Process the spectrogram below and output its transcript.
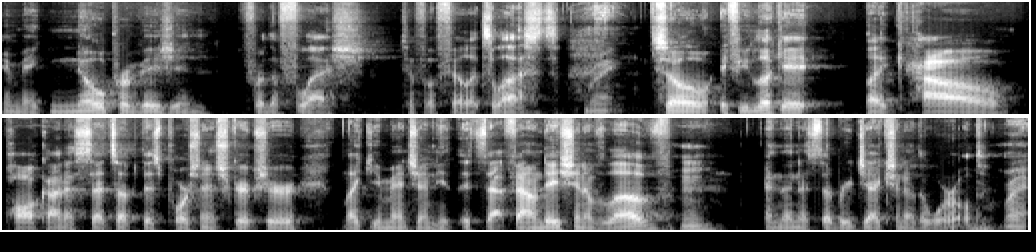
and make no provision for the flesh to fulfill its lusts. Right. So if you look at like how Paul kind of sets up this portion of scripture, like you mentioned, it's that foundation of love, Mm. and then it's the rejection of the world Right.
